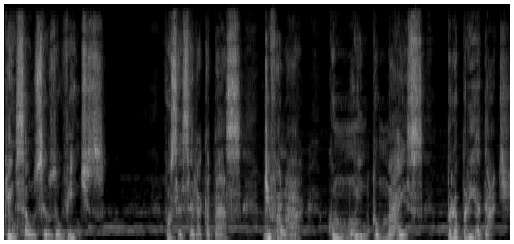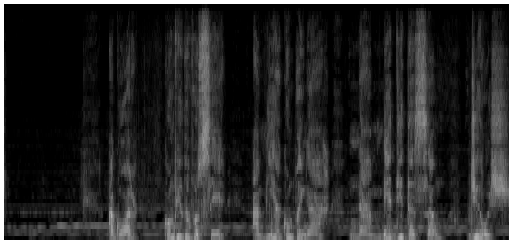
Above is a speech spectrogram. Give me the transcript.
quem são os seus ouvintes, você será capaz de falar com muito mais propriedade. Agora, convido você a me acompanhar na meditação de hoje.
